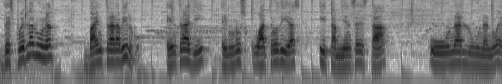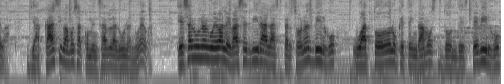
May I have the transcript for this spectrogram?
Después la luna va a entrar a Virgo. Entra allí en unos cuatro días y también se está una luna nueva. Ya casi vamos a comenzar la luna nueva. Esa luna nueva le va a servir a las personas Virgo o a todo lo que tengamos donde esté Virgo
